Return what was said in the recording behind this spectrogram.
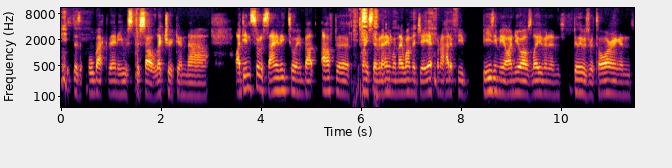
as a fullback, then he was just so electric. And uh, I didn't sort of say anything to him, but after 2017, when they won the GF, and I had a few beers in me, I knew I was leaving, and Billy was retiring, and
